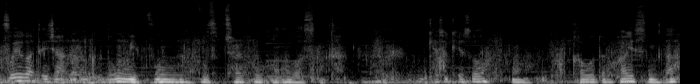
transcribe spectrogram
후회가 되지 않을 만큼 너무 이쁜 모습 잘 보고 가는 것 같습니다. 계속해서 어, 가보도록 하겠습니다.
